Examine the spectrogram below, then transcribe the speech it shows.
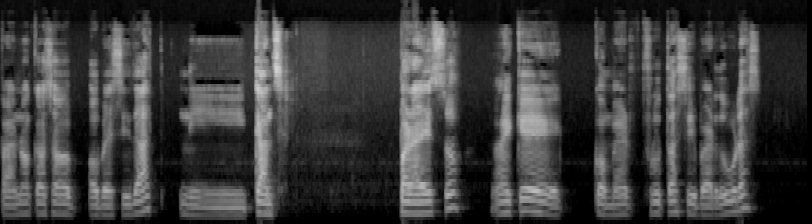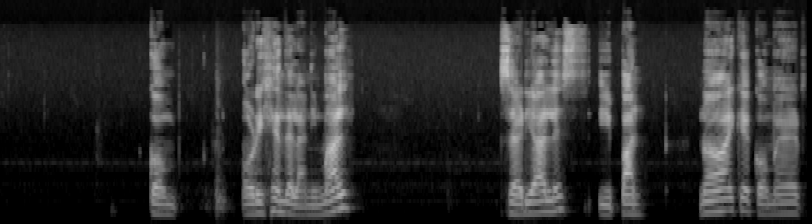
para no causar obesidad ni cáncer. Para eso hay que comer frutas y verduras con origen del animal, cereales y pan. No hay que comer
